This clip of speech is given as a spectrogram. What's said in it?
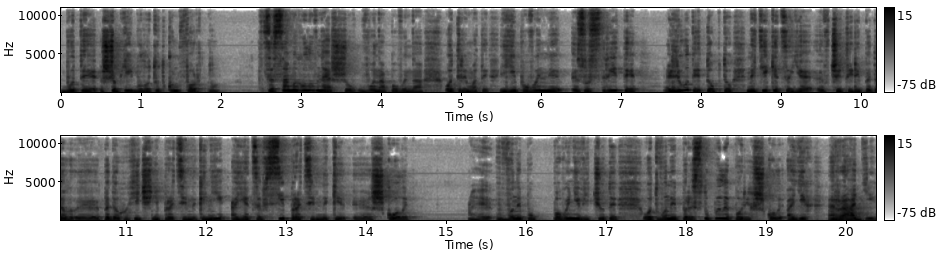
бути, щоб їй було тут комфортно. Це саме головне, що вона повинна отримати. Її повинні зустріти люди, тобто не тільки це є вчителі педаг- педагогічні працівники, ні, а є це всі працівники школи. Е, Вони повинні відчути, от вони переступили поріг школи, а їх раді.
